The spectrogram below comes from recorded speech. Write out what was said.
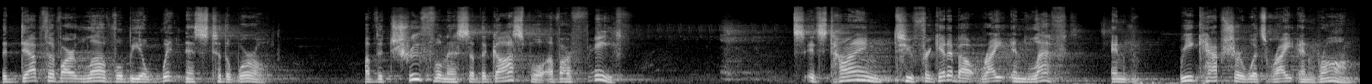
The depth of our love will be a witness to the world of the truthfulness of the gospel, of our faith. It's time to forget about right and left and recapture what's right and wrong.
